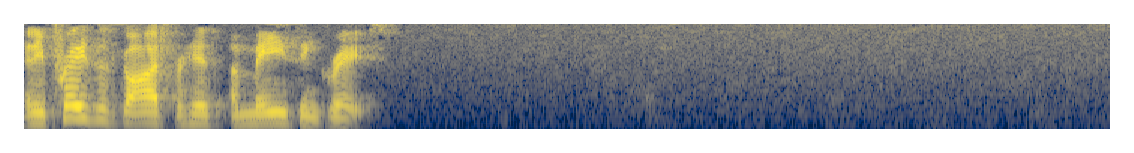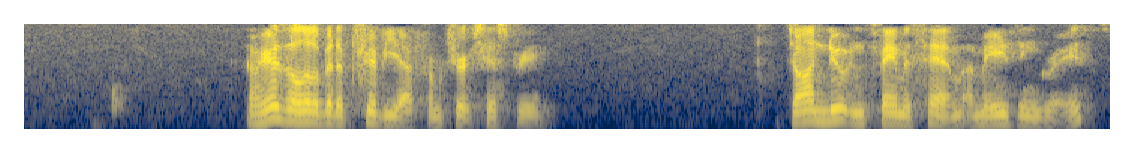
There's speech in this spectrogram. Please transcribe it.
And he praises God for his amazing grace. Now, here's a little bit of trivia from church history. John Newton's famous hymn, Amazing Grace,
